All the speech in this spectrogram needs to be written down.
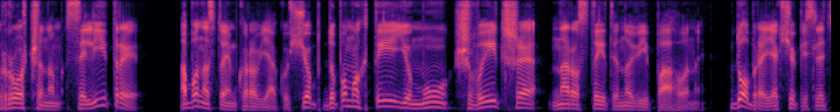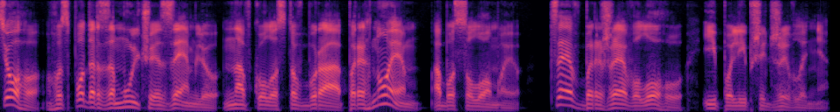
розчином селітри або настоєм коров'яку, щоб допомогти йому швидше наростити нові пагони. Добре, якщо після цього господар замульчує землю навколо стовбура перегноєм або соломою, це вбереже вологу і поліпшить живлення.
